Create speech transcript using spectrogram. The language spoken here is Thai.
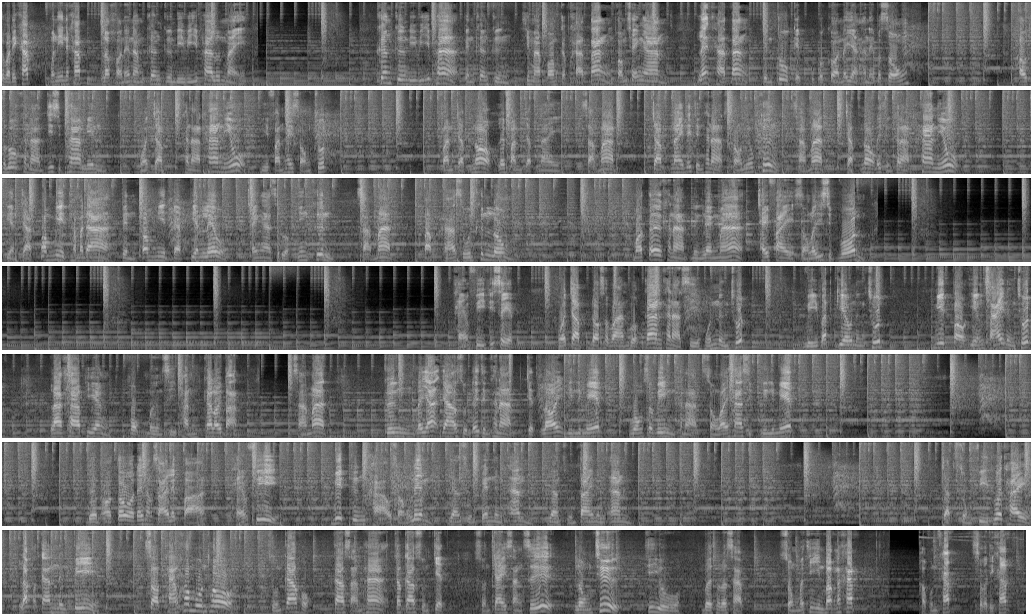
สวัสดีครับ วันนี้นะครับเราขอแนะนำเครื่องกลึง BV25 รุ่นใหม่ เครื่องกลึง BV25 เป็นเครื่องกลึงที่มาพร้อมกับขาตั้ง พร้อมใช้งาน และขาตั้งเป็นตู้เก็บอุปกรณ์ได้อย่างอเนกประสงค์เขาทะลุขนาด 25 มิล หัวจับขนาด 5 นิ้ว มีฟันให้ 2 ชุด ฟันจับนอกและฟันจับในสามารถ จับในได้ถึงขนาด 2 นิ้วครึ่ง สามารถจับนอกได้ถึงขนาด 5 นิ้ว เปลี่ยนจากป้อมมีดธรรมดา เป็นป้อมมีดแบบเปลี่ยนเร็ว ใช้งานสะดวกยิ่งขึ้น สามารถปรับหาศูนย์ขึ้นลง มอเตอร์ขนาด 1 แรงม้า ใช้ไฟ 220 โวลต์แถมฟรีพิเศษ หัวจับดอกสว่านบวกก้านขนาด 4 หุ่น 1 ชุด หวีวัดเกลียว 1 ชุด มีดปอกเอียงซ้าย 1 ชุด ราคาเพียง 64,900 บาท สามารถกึ่งระยะยาวสุดได้ถึงขนาด 700มิลลิเมตรวงสวิงขนาด 250มิลลิเมตรเดินออโต้ได้ทั้งซ้ายและขวา แถมฟรีมีดกึ่งขาว 2 เล่ม ยันศูนย์เป็น 1 อันยันศูนย์ตาย 1 อัน จัดส่งฟรีทั่วไทย รับประกัน 1 ปี สอบถามข้อมูลโทร 096 935 9907 สนใจสั่งซื้อ ลงชื่อที่อยู่เบอร์โทรศัพท์ ส่งมาที่อินบ็อกซ์นะครับ ขอบคุณครับ สวัสดีครับ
